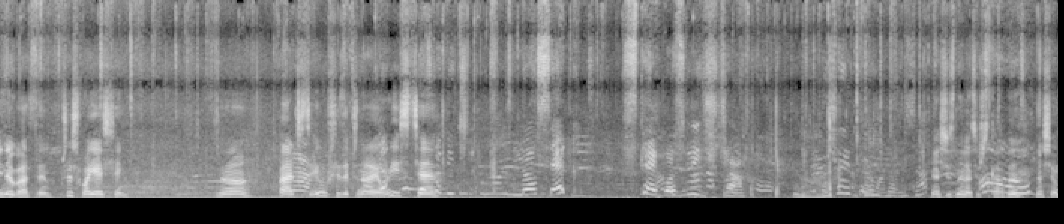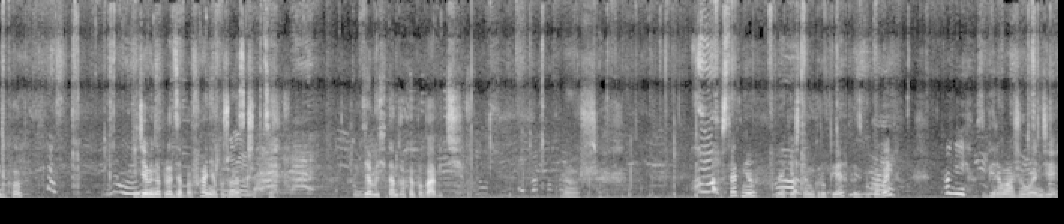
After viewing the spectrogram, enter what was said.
Rybki na basen. Przyszła jesień. No, patrzcie, już się zaczynają liście. Nosek z tego, z liścia. No. Ja się znalazł już skarby, nasionko. Idziemy na plac zabaw. Hania poszła na skrzypce. Idziemy się tam trochę pobawić. Proszę. Ostatnio na jakiejś tam grupie facebookowej pani zbierała żołędzie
